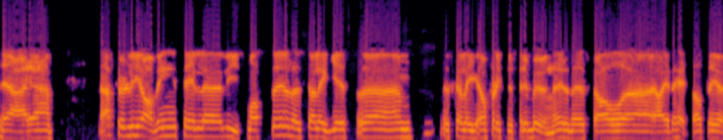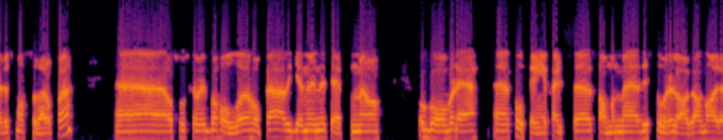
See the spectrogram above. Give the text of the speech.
Det er det er full graving til uh, lysmaster, det skal legges uh, det skal legge, og flyttes tribuner. Det skal uh, ja, i det hele tatt det gjøres masse der oppe. og så skal vi beholde håper jeg, genuiniteten med å, å gå over det fotgjengerfeltet sammen med de store lagene når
